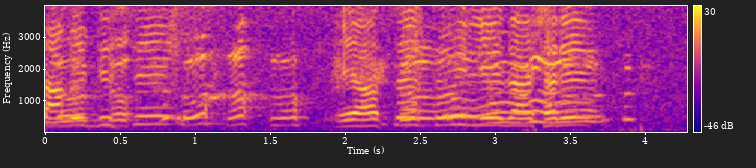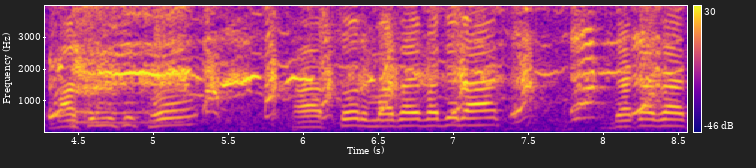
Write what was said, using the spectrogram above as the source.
তাবিজ দিচ্ছি। এ হচ্ছে তুই নিয়ে যা সারে বাসি মুসি থো। আর তোর মাথায় বাজে রাখ দেখা যাক।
